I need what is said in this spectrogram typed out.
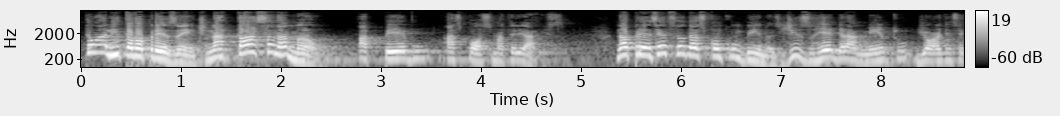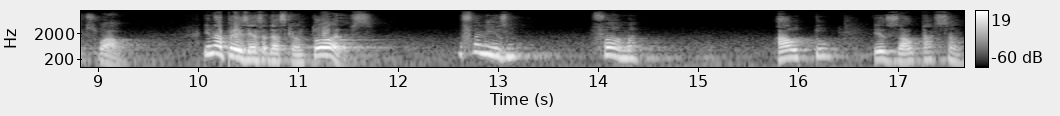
Então ali estava presente, na taça na mão, apego às posses materiais. Na presença das concubinas, desregramento de ordem sexual. E na presença das cantoras, o fanismo, fama, autoexaltação.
